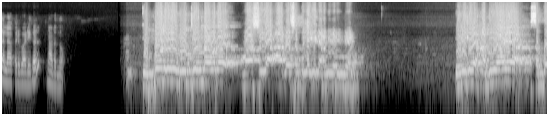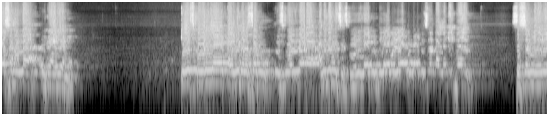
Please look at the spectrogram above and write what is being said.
കലാപരിപാടികൾ നടന്നു. ഇപ്പോൾ ഈ നൂറ്റിയൊന്നാമത് വാർഷിക ആഘോഷത്തിലേക്ക് കടന്നു വരുമ്പോൾ എനിക്ക് അതിയായ സന്തോഷമുള്ള ഒരു കാര്യം. ഈ സ്കൂളിലെ കഴിഞ്ഞ ദിവസം ഈ സ്കൂളിനോട് അനുബന്ധിച്ച് സ്കൂളിലെ കുട്ടികളെ മുഴുവൻ പങ്കെടുപ്പിച്ചുകൊണ്ട് അല്ലെങ്കിൽ പോലും സിസ്റ്റർ മേരി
